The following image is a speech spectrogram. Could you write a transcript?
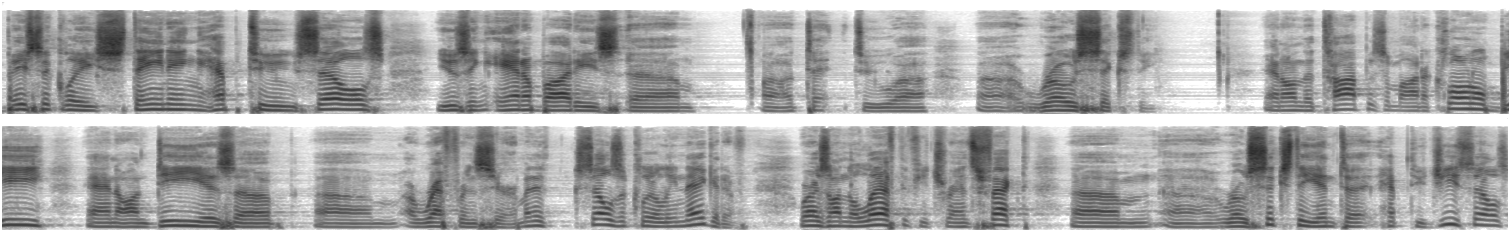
basically staining HEP2 cells using antibodies um, uh, to, to uh, uh, Ro 60. And on the top is a monoclonal B, and on D is a, um, a reference serum. And it, cells are clearly negative. Whereas on the left, if you transfect um, uh, Ro 60 into HEP2G cells,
